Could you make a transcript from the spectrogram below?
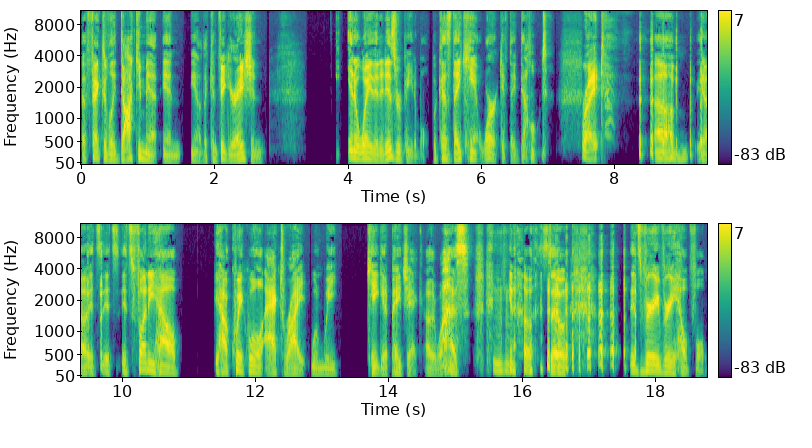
effectively document in you know the configuration in a way that it is repeatable because they can't work if they don't. Right. um, you know, it's it's it's funny how how quick we'll act right when we can't get a paycheck otherwise. Mm-hmm. you know, so it's very, very helpful.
